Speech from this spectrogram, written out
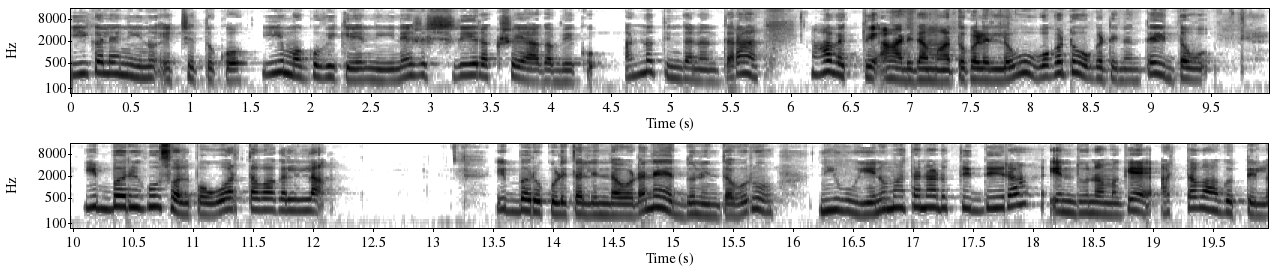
ಈಗಲೇ ನೀನು ಎಚ್ಚೆತ್ತುಕೋ. ಈ ಮಗುವಿಗೆ ನೀನೇ ಶ್ರೀರಕ್ಷೆಯಾಗಬೇಕು. ಹಣ್ಣು ತಿಂದ ನಂತರ ಆ ವ್ಯಕ್ತಿ ಆಡಿದ ಮಾತುಗಳೆಲ್ಲವೂ ಒಗಟು ಒಗಟಿನಂತೆ ಇದ್ದವು. ಇಬ್ಬರಿಗೂ ಸ್ವಲ್ಪವೂ ಅರ್ಥವಾಗಲಿಲ್ಲ. ಇಬ್ಬರು ಕುಳಿತಲ್ಲಿಂದ ಒಡನೆ ಎದ್ದು ನಿಂತವರು, ನೀವು ಏನು ಮಾತನಾಡುತ್ತಿದ್ದೀರಾ? ಎಂದು ನಮಗೆ ಅರ್ಥವಾಗುತ್ತಿಲ್ಲ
